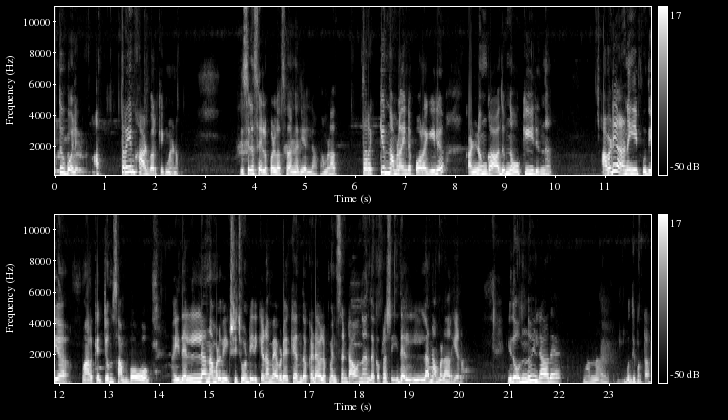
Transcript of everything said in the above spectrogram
അതുപോലെ അത്രയും ഹാർഡ് വർക്കിംഗ് വേണം. ബിസിനസ് എളുപ്പമുള്ള സംഗതിയല്ല. നമ്മൾ അത്രയ്ക്കും നമ്മൾ അതിന്റെ പുറകിൽ കണ്ണും കാതും നോക്കിയിരുന്ന് അവിടെയാണ് ഈ പുതിയ മാർക്കറ്റും സംഭവവും ഇതെല്ലാം നമ്മൾ വീക്ഷിച്ചുകൊണ്ടിരിക്കണം. എവിടെയൊക്കെ എന്തൊക്കെ ഡെവലപ്മെന്റ്സ് ഉണ്ടാവുന്നു എന്തൊക്കെ പ്രശ്നം ഇതെല്ലാം നമ്മൾ അറിയണം. ഇതൊന്നുമില്ലാതെ വന്നാൽ ബുദ്ധിമുട്ടാണ്.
